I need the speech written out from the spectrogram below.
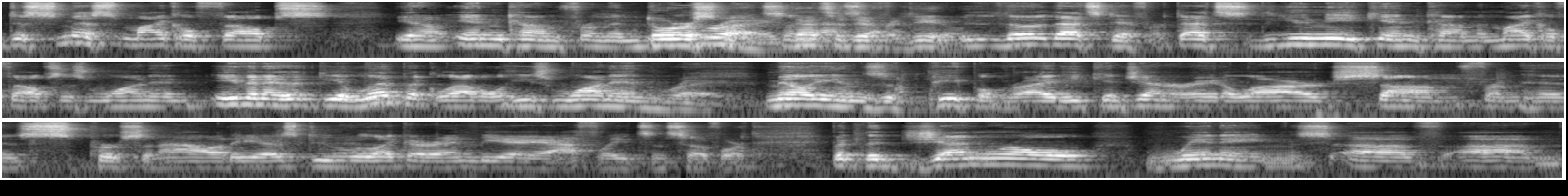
dismiss Michael Phelps. you know income from endorsements. Right, that's that a stuff. different deal. Though that's different. That's the unique income, and Michael Phelps is one in even at the Olympic level. He's one in Right. Millions of people. Right, he can generate a large sum from his personality, as do like our NBA athletes and so forth. But the general winnings of um,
